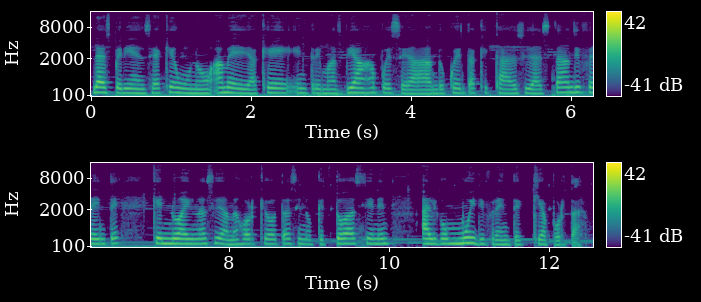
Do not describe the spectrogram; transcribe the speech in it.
la experiencia que uno a medida que entre más viaja pues se da dando cuenta que cada ciudad es tan diferente que no hay una ciudad mejor que otra sino que todas tienen algo muy diferente que aportar.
